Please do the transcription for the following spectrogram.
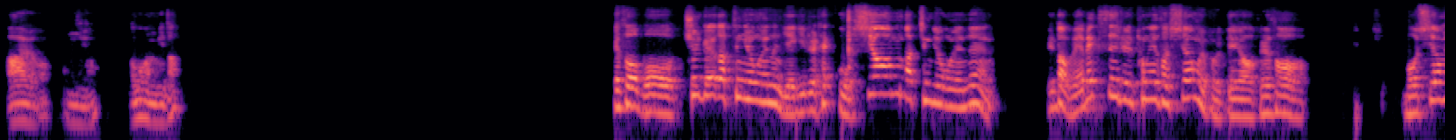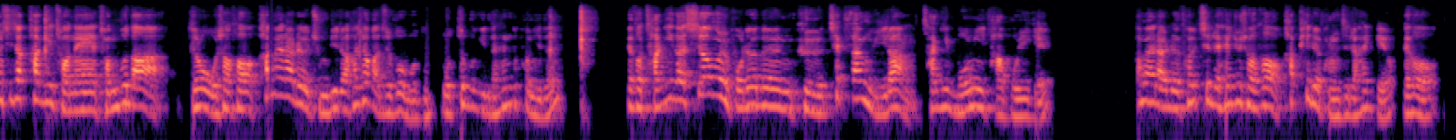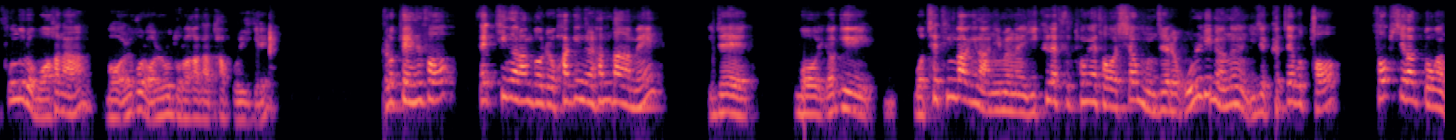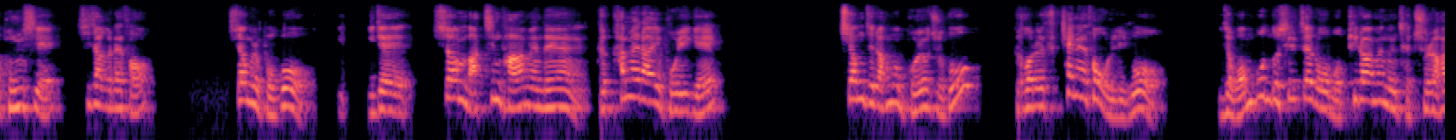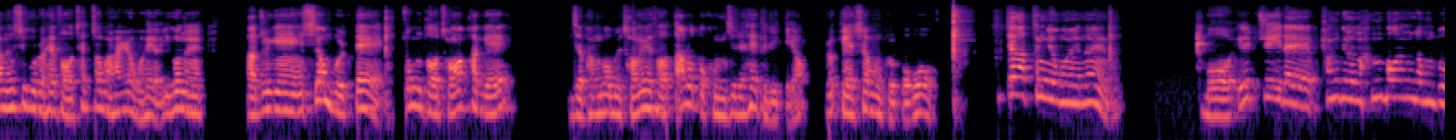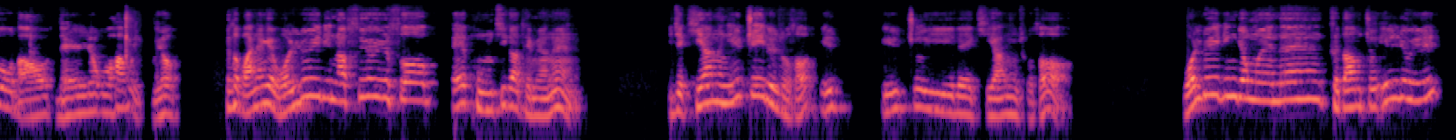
아유 없네요. 넘어갑니다. 그래서 뭐 출결 같은 경우에는 얘기를 했고 시험 같은 경우에는 일단 웹엑스를 통해서 시험을 볼게요. 그래서 뭐 시험 시작하기 전에 전부 다 들어오셔서 카메라를 준비를 하셔가지고 뭐 노트북이든 핸드폰이든 그래서 자기가 시험을 보려는 그 책상 위랑 자기 몸이 다 보이게 카메라를 설치를 해주셔서 카피를 방지를 할게요. 그래서 손으로 뭐 하나, 뭐 얼굴 얼로 돌아가나 다 보이게. 그렇게 해서 세팅을 한 거를 확인을 한 다음에 이제 뭐 여기 뭐 채팅방이나 아니면은 이 클래스 통해서 시험 문제를 올리면은 이제 그때부터 수업 시간 동안 동시에 시작을 해서 시험을 보고 이제 시험 마친 다음에는 그 카메라에 보이게 시험지를 한번 보여주고 그거를 스캔해서 올리고 이제 원본도 실제로 뭐 필요하면은 제출을 하는 식으로 해서 채점을 하려고 해요. 이거는 나중에 시험 볼 때 좀 더 정확하게 이제 방법을 정해서 따로 또 공지를 해 드릴게요. 그렇게 시험을 볼 거고 숙제 같은 경우에는 뭐 일주일에 평균 한 번 정도 나오, 내려고 하고 있고요. 그래서 만약에 월요일이나 수요일 수업에 공지가 되면은 이제 기한은 일주일을 줘서 일, 일주일의 기한을 줘서 월요일인 경우에는 그 다음 주 일요일,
